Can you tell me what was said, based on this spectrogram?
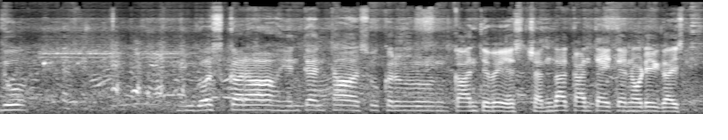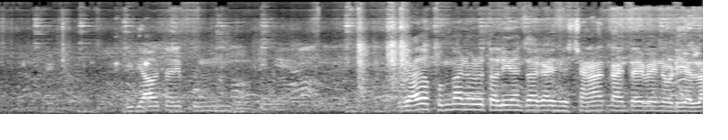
ಇದು. ನಿಮಗೋಸ್ಕರ ಎಂತೆಂಥ ಸೂಕರು ಕಾಣ್ತಿವೆ, ಎಷ್ಟು ಚಂದ ಕಾಣ್ತಾ ಐತೆ ನೋಡಿ ಗೈಸ್ ಇದು ಯಾವ ಪುಂಗ ಪುಂಗ್ ಇದ್ಯಾವುದೋ ಪುಂಗಾನೂರು ತಲಿ ಅಂತ ಗೈಸ್ ಎಷ್ಟು ಚೆನ್ನಾಗಿ ಕಾಣ್ತಾ ಇವೆ ನೋಡಿ ಎಲ್ಲ.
